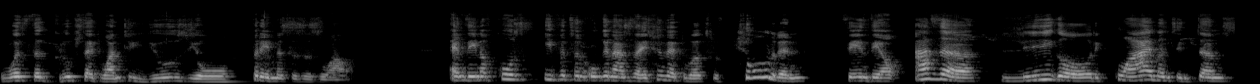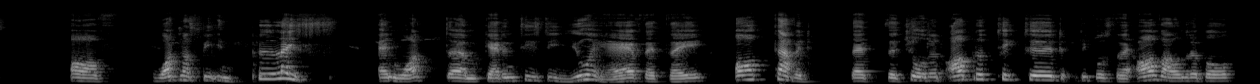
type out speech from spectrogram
with the groups that want to use your premises as well. And then, of course, if it's an organization that works with children, then there are other legal requirements in terms of what must be in place and what um, guarantees do you have that they are covered, that the children are protected because they are vulnerable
